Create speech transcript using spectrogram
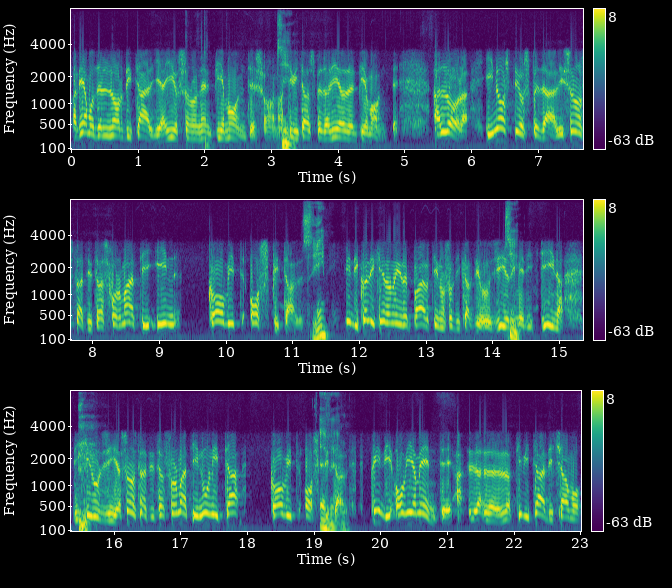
Parliamo del nord Italia, io sono nel Piemonte, sono Sì. attività ospedaliera del Piemonte. Allora, i nostri ospedali sono stati trasformati in Covid hospital. Sì? Quindi quelli che erano i reparti, non so, di cardiologia, Sì. di medicina, di chirurgia, sono stati trasformati in unità Covid hospital. Quindi ovviamente l'attività diciamo,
